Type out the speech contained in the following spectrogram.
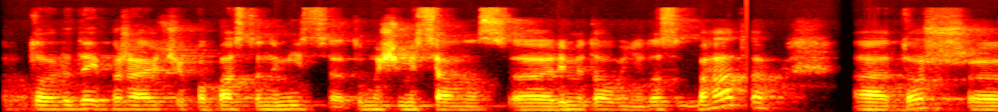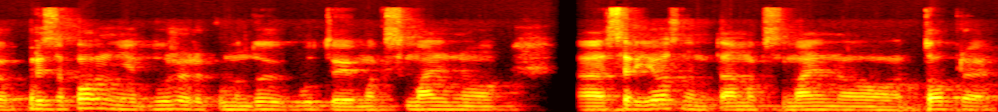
тобто людей, бажаючих попасти на місце, тому що місця у нас е, лімітовані досить багато. Тож при заповненні дуже рекомендую бути максимально серйозним та максимально добре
